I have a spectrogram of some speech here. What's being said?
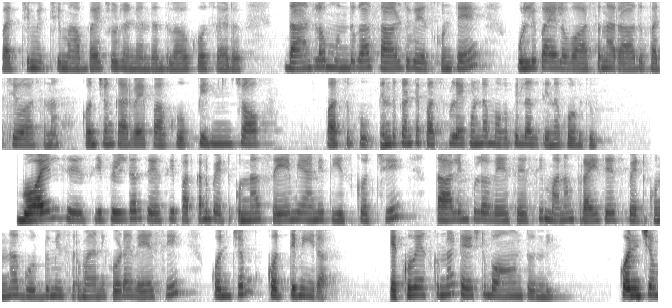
పచ్చిమిర్చి మా అబ్బాయి చూడండి ఎంతెంతలాగా కోసాడు. దాంట్లో ముందుగా సాల్ట్ వేసుకుంటే ఉల్లిపాయల వాసన రాదు పచ్చి వాసన. కొంచెం కరివేపాకు పించ్ ఆఫ్ పసుపు. ఎందుకంటే పసుపు లేకుండా మగపిల్లలు తినకూడదు. బాయిల్ చేసి ఫిల్టర్ చేసి పక్కన పెట్టుకున్న సేమియాని తీసుకొచ్చి తాలింపులో వేసేసి మనం ఫ్రై చేసి పెట్టుకున్న గుడ్డు మిశ్రమాన్ని కూడా వేసి కొంచెం కొత్తిమీర ఎక్కువ వేసుకున్న టేస్ట్ బాగుంటుంది. కొంచెం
